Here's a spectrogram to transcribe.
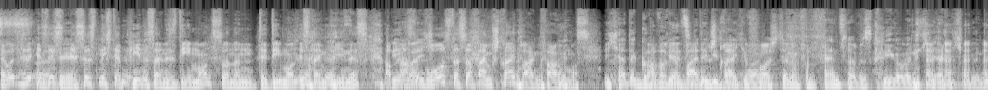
Ja, gut, es, ist, es ist nicht der Penis eines Dämons, sondern der Dämon ist ein Penis. Aber er ist so groß, dass er auf einem Streitwagen fahren muss. ich hatte gehofft, Aber wir haben beide die gleiche? Vorstellung von Fanservice-Krieger, wenn ich ehrlich bin.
